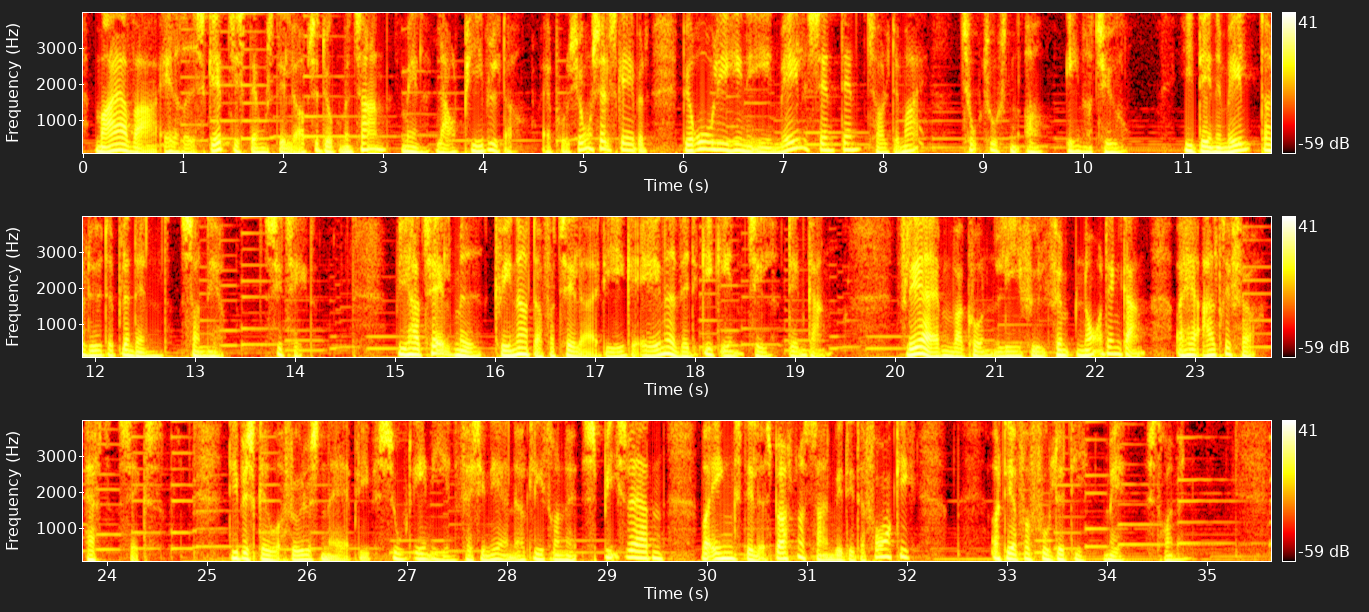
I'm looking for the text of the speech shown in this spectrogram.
Maja var allerede skeptisk, da hun stillede op til dokumentaren, men Loud People, der er produktionsselskabet, beroligede hende i en mail sendt den 12. maj 2021. I denne mail, der lød det blandt andet sådan her, citat. Vi har talt med kvinder, der fortæller, at de ikke anede, hvad det gik ind til dengang. Flere af dem var kun lige fyldt 15 år dengang, og havde aldrig før haft sex. De beskriver følelsen af at blive sugt ind i en fascinerende og glitrende spisverden, hvor ingen stillede spørgsmålstegn ved det, der foregik, og derfor fulgte de med strømmen.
